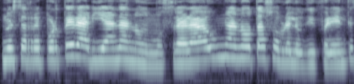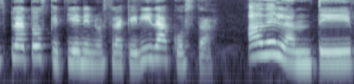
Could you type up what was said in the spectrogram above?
nuestra reportera Ariana nos mostrará una nota sobre los diferentes platos que tiene nuestra querida costa. Adelante.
